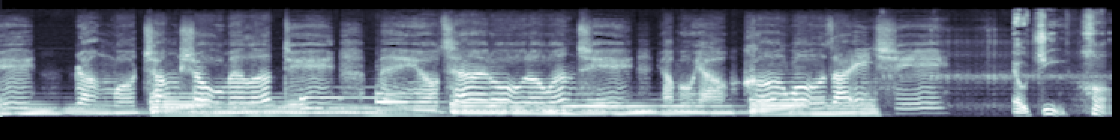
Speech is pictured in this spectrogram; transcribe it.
让我唱首 melody，没有太多的问题，要不要和我在一起？LG, huh?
